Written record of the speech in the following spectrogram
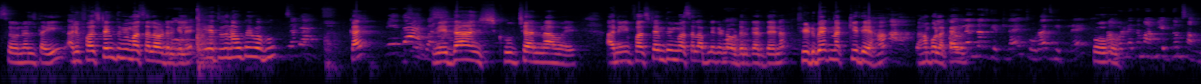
सोनल ताई आणि फर्स्ट टाइम तुम्ही मसाला ऑर्डर केलाय. ए तुझं नाव काय बाबू? काय? वेदांश. खूप छान नाव आहे. आणि फर्स्ट टाइम तुम्ही मसाला आपल्याकडनं ऑर्डर करताय ना? फीडबॅक नक्की द्या हा. हा बोला काय बोला पहिल्यांदाच घेतलाय थोडाच घेतलाय. हो, हो. आवडला तर मग आम्ही एकदम सांगू.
